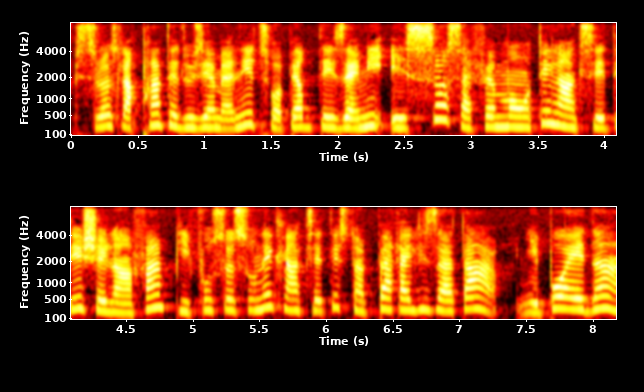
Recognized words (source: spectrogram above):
Puis si là, tu la reprends ta deuxième année, tu vas perdre tes amis. Et ça, ça fait monter l'anxiété chez l'enfant. Puis il faut se souvenir que l'anxiété, c'est un paralysateur. Il n'est pas aidant.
